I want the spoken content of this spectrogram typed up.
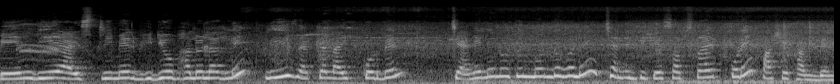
বেল দিয়ে আইসক্রিমের ভিডিও ভালো লাগলে প্লিজ একটা লাইক করবেন। চ্যানেলে নতুন বন্ধু হলে চ্যানেলটিকে সাবস্ক্রাইব করে পাশে থাকবেন।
